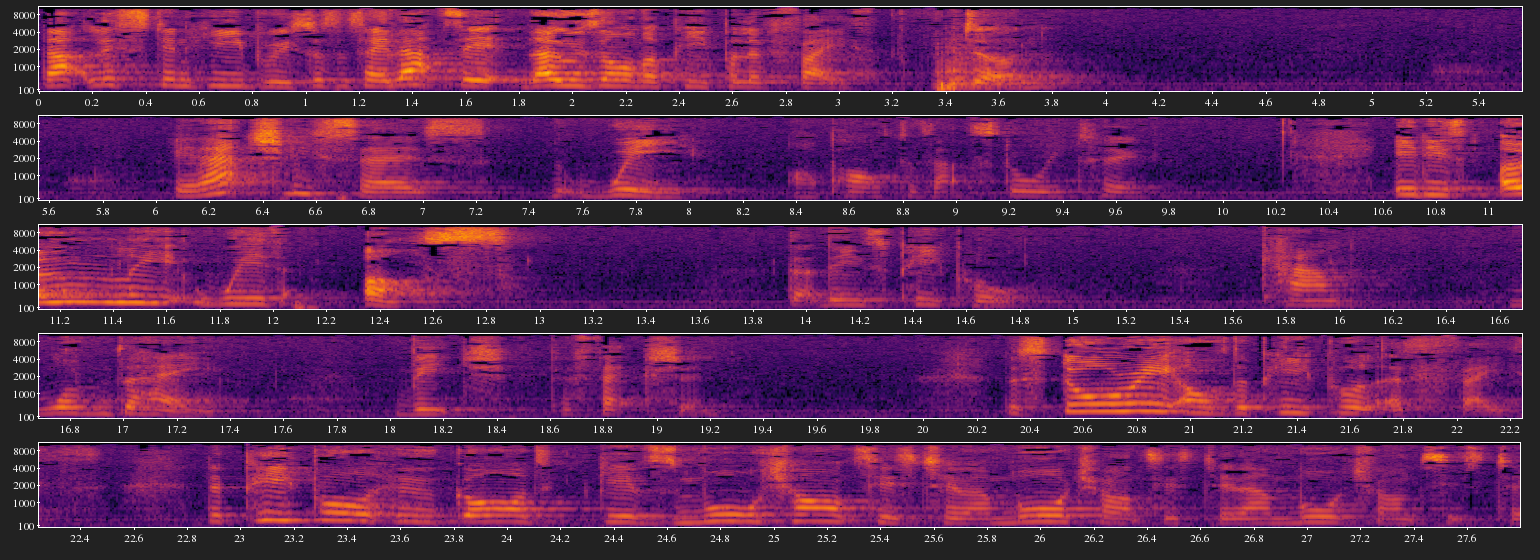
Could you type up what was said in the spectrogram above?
That list in Hebrews doesn't say, that's it, those are the people of faith. Done. It actually says that we are part of that story too. It is only with us that these people can one day reach perfection. The story of the people of faith, the people who God gives more chances to and more chances to and more chances to.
